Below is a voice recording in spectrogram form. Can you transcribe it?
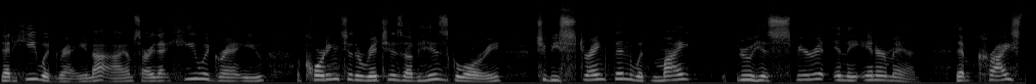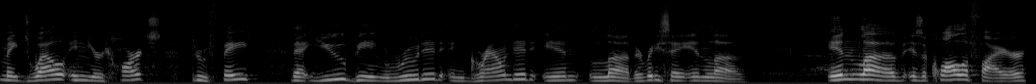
that he would grant you, not I, I'm sorry, that he would grant you according to the riches of his glory, to be strengthened with might through his Spirit in the inner man that Christ may dwell in your hearts through faith, that you being rooted and grounded in love. Everybody say, in love. In love is a qualifier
